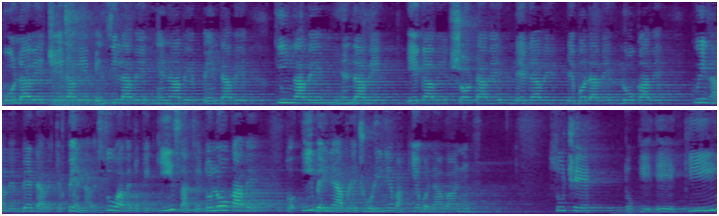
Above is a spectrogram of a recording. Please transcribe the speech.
બોલ આવે, ચેર આવે, પેન્સિલ આવે હેન આવે, પેન્ટ આવે, કિંગ આવે, હેન્ડ આવે, એગ આવે, શર્ટ આવે, લેગ આવે, ટેબલ આવે, લોક આવે, ક્વીન આવે, બેટ આવે કે પેન આવે. શું આવે? તો કે કી સાથે તો લોક આવે. તો ઈ બેને આપણે જોડીને વાક્ય બનાવવાનું. શું છે? તો કે એ કી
